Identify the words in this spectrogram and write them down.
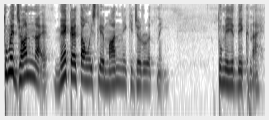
तुम्हें जानना है, मैं कहता हूँ इसलिए मानने की ज़रूरत नहीं। तुम्हें यह देखना है,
